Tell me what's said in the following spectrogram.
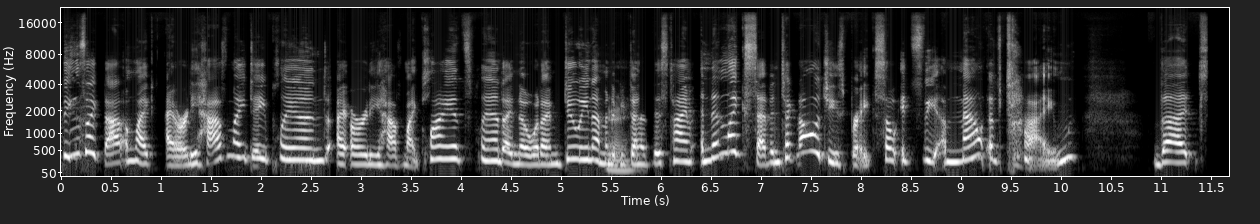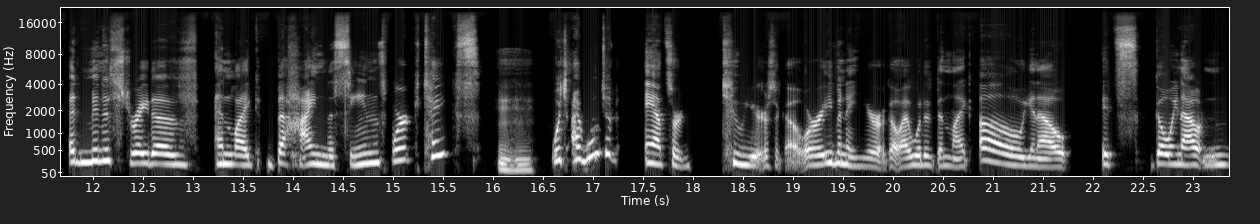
things like that. I'm like, I already have my day planned. I already have my clients planned. I know what I'm doing. I'm going to be done at this time. And then like seven technologies break. So it's the amount of time that administrative and like behind the scenes work takes, hmm which I wouldn't have answered two years ago or even a year ago. I would have been like, oh, you know, it's going out and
